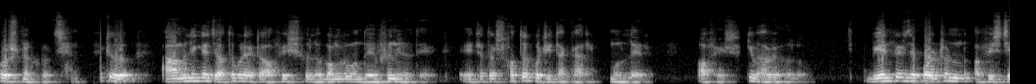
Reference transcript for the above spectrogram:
প্রশ্ন করছেন। একটু আওয়ামী লীগের যত বড় একটা অফিস হলো বঙ্গবন্ধু এভিনিউতে, এটা তো শত কোটি টাকার মূল্যের অফিস কীভাবে হলো? বিএনপির যে পল্টন অফিসটি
